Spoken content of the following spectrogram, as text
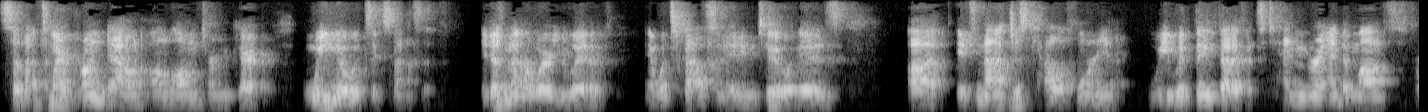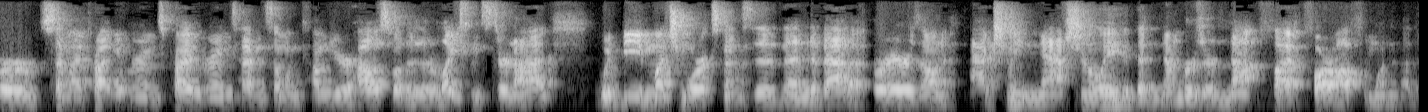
So that's my rundown on long-term care. We know it's expensive it doesn't matter where you live. And what's fascinating too is uh, it's not just California. We would think that if it's 10 grand a month for semi-private rooms, private rooms, having someone come to your house, whether they're licensed or not, would be much more expensive than Nevada or Arizona. Actually, nationally, the numbers are not far off from one another.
